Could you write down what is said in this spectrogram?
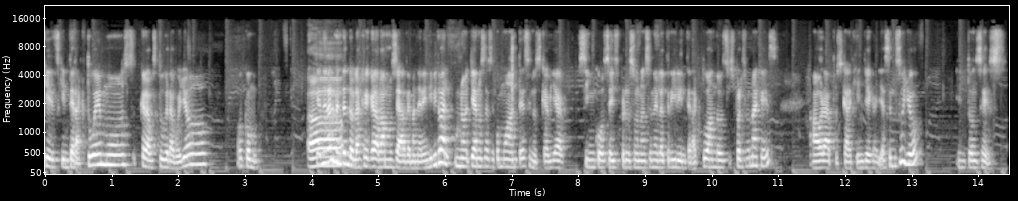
quieres que interactuemos, grabas tú, grabo yo, o cómo. Generalmente en doblaje grabamos ya de manera individual, no, ya no se hace como antes, en los que había cinco o seis personas en el atril interactuando con sus personajes. Ahora, pues cada quien llega y hace el suyo. Entonces,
